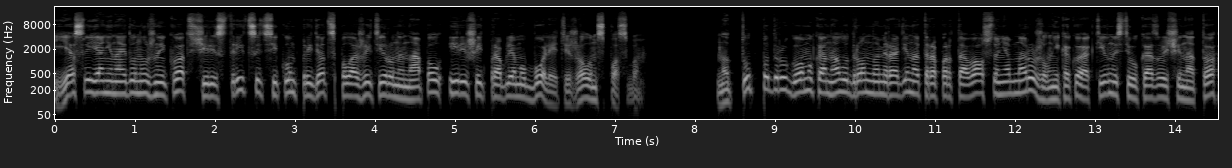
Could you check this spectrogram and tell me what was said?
Если я не найду нужный код, через 30 секунд придется положить Ируны на пол и решить проблему более тяжелым способом. Но тут по другому каналу дрон номер один отрапортовал, что не обнаружил никакой активности, указывающей на то,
